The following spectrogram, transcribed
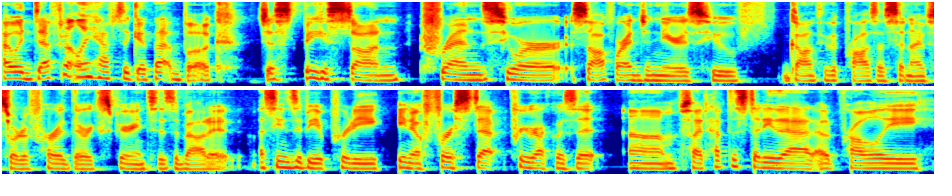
I would definitely have to get that book just based on friends who are software engineers who've gone through the process and I've sort of heard their experiences about it. That seems to be a pretty, you know, first step prerequisite. Um, so I'd have to study that. I would probably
